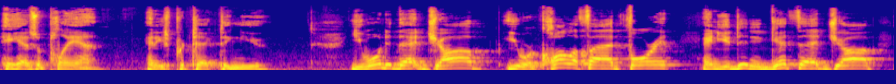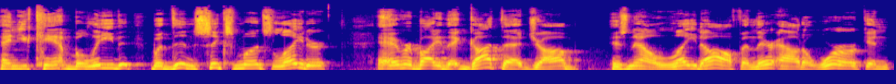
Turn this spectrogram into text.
He has a plan and He's protecting you. You wanted that job, you were qualified for it, and you didn't get that job, and you can't believe it, but then six months later, everybody that got that job is now laid off and they're out of work and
